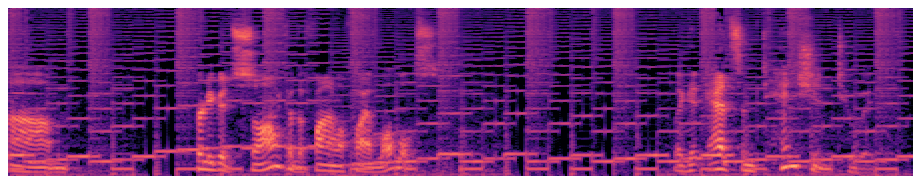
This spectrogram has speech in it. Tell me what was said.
um, pretty good song for the final five levels. Like, it adds some tension to it.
